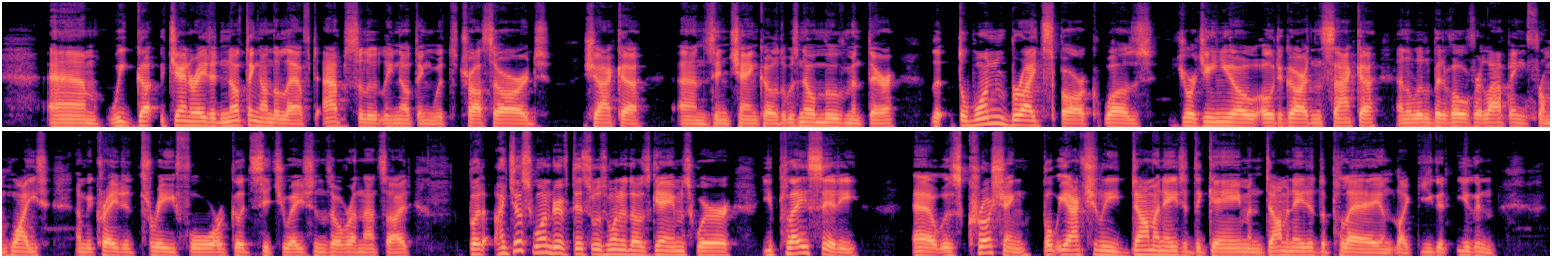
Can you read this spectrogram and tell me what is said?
Um, we got generated nothing on the left, absolutely nothing with Trossard, Xhaka, and Zinchenko. There was no movement there. The the one bright spark was Jorginho, Odegaard, and Saka, and a little bit of overlapping from White, and we created three, four good situations over on that side. But I just wonder if this was one of those games where you play City, uh, it was crushing, but we actually dominated the game and dominated the play, and like you could you can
